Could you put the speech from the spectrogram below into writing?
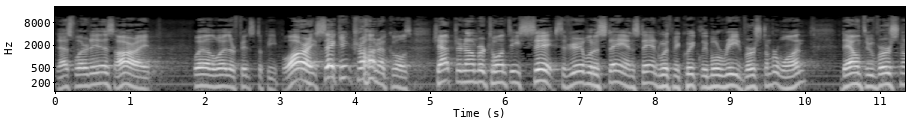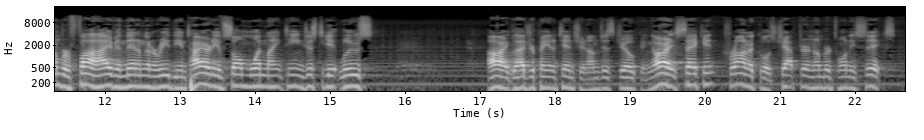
That's what it is. All right. Well, the weather fits the people. All right, Second Chronicles, chapter number 26. If you're able to stand, stand with me quickly. We'll read verse number 1 down through verse number 5, and then I'm going to read the entirety of Psalm 119 just to get loose. All right, glad you're paying attention. I'm just joking. All right, Second Chronicles, chapter number 26.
